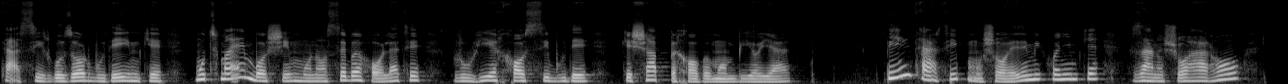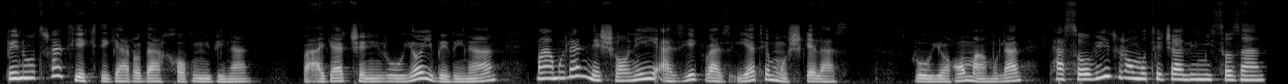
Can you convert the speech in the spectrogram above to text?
تأثیرگذار بوده ایم که مطمئن باشیم مناسب حالت روحی خاصی بوده که شب به خوابمان بیاید به این ترتیب مشاهده می کنیم که زن و شوهرها به ندرت یکدیگر را در خواب می بینند و اگر چنین رویایی ببینند معمولا نشانه ای از یک وضعیت مشکل است. رویاها معمولا تصاویر را متجلی می سازند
